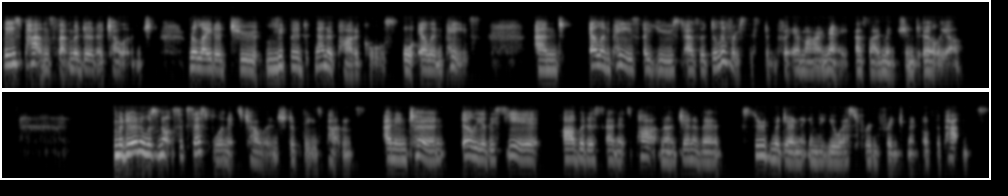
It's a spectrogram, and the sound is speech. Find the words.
these patents that Moderna challenged related to lipid nanoparticles, or LNPs. And LNPs are used as a delivery system for mRNA, as I mentioned earlier. Moderna was not successful in its challenge of these patents, and in turn, earlier this year, Arbutus and its partner, Genevant, sued Moderna in the US for infringement of the patents.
